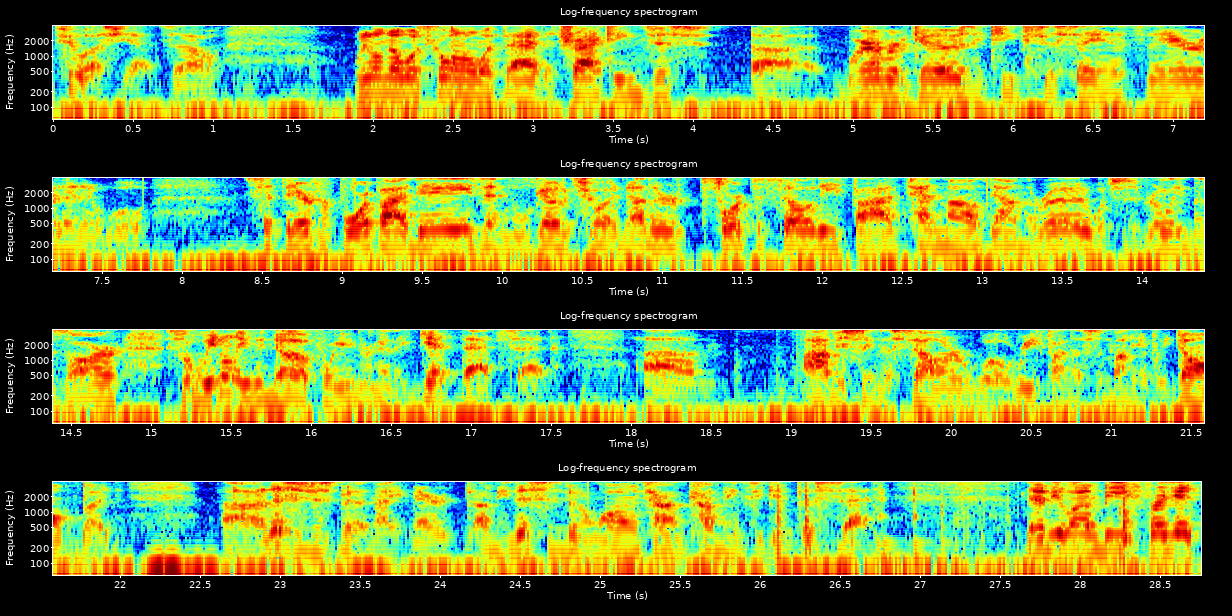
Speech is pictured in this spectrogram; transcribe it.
to us yet. So we don't know what's going on with that. The tracking just uh, wherever it goes, it keeps just saying it's there. Then it will sit there for four or five days, and we'll go to another sort facility five, ten miles down the road, which is really bizarre. So we don't even know if we're even going to get that set. Um, obviously, the seller will refund us the money if we don't, but uh, this has just been a nightmare. I mean, this has been a long time coming to get this set. Nebulon B Frigate,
